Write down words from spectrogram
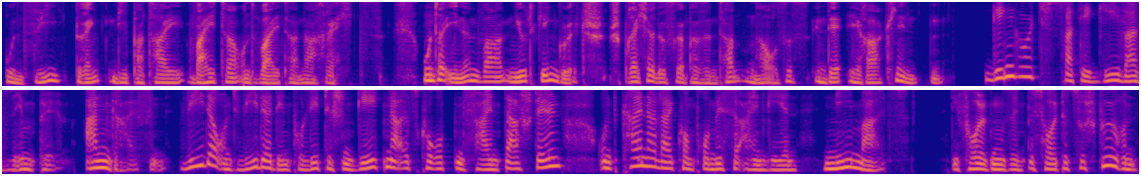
und sie drängten die Partei weiter und weiter nach rechts. Unter ihnen war Newt Gingrich, Sprecher des Repräsentantenhauses in der Ära Clinton. Gingrichs Strategie war simpel. Angreifen, wieder und wieder den politischen Gegner als korrupten Feind darstellen und keinerlei Kompromisse eingehen. Niemals. Die Folgen sind bis heute zu spüren.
